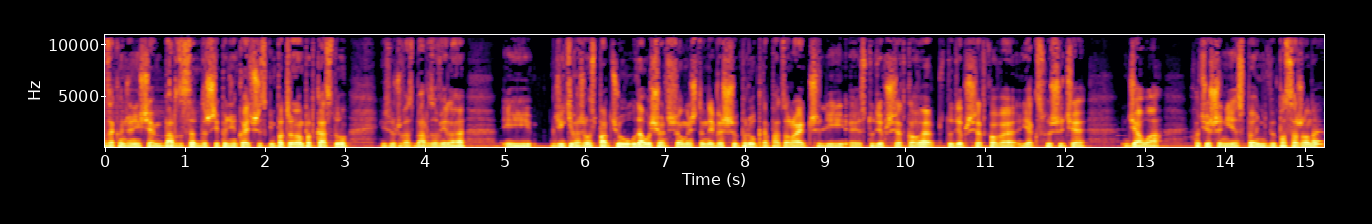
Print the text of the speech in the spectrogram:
zakończenie chciałem bardzo serdecznie podziękować wszystkim patronom podcastu. Jest już Was bardzo wiele i dzięki Waszemu wsparciu udało się osiągnąć ten najwyższy próg na Patronite, czyli y, studio przesiadkowe. Studio przesiadkowe, jak słyszycie, działa, choć jeszcze nie jest w pełni wyposażone.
